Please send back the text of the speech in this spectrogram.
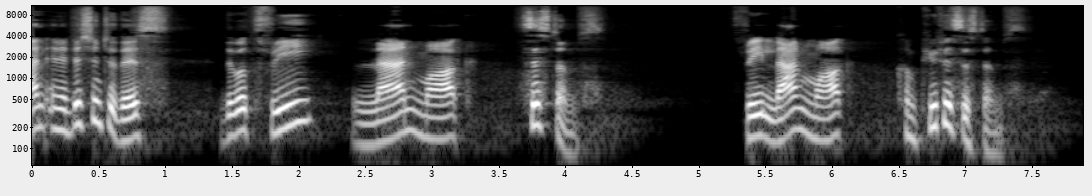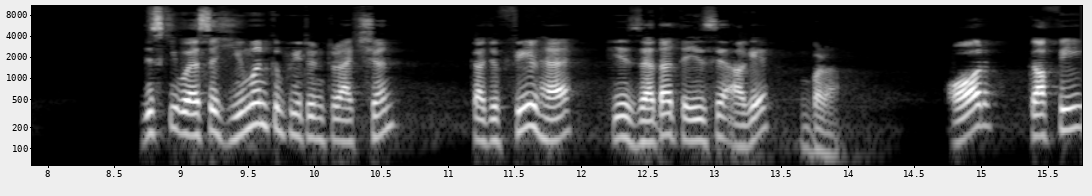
and in addition to this the three landmark systems three landmark computer systems جس کی وجہ سے ہیومن کمپیوٹر انٹریکشن کا جو فیلڈ ہے یہ زیادہ تیزی سے آگے بڑھا اور کافی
